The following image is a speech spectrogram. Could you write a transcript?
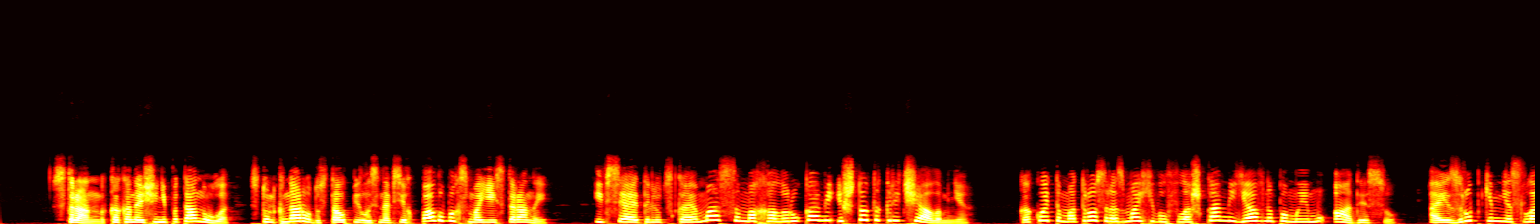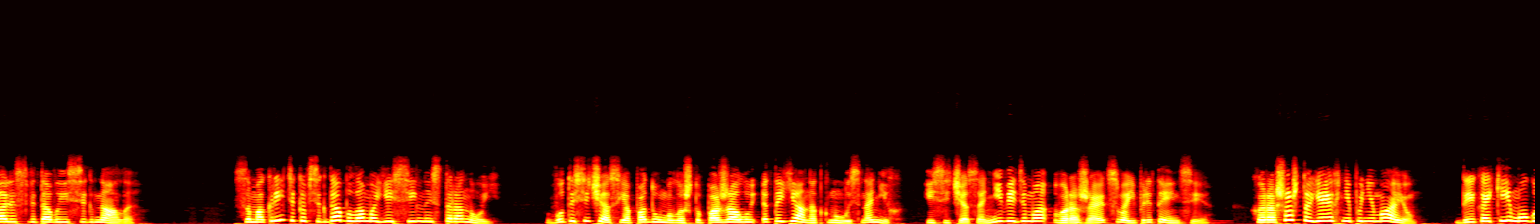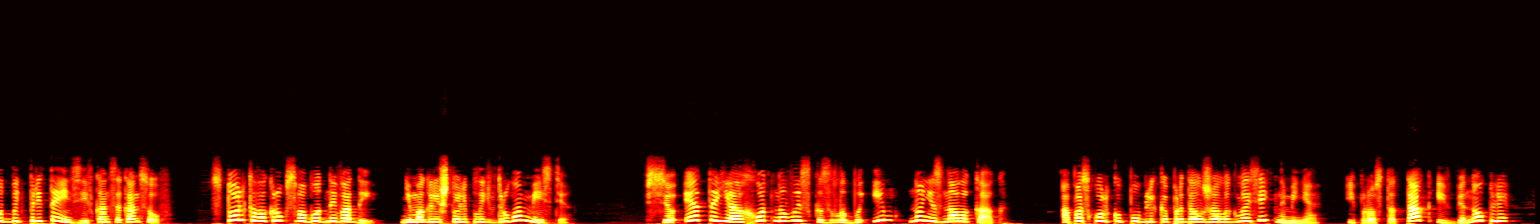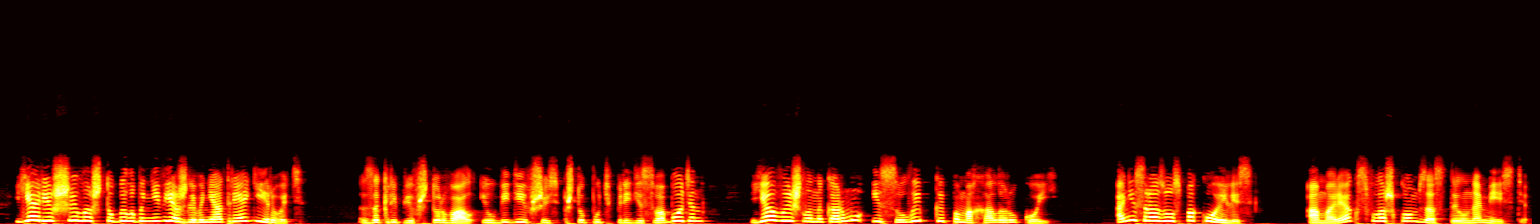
Странно, как она еще не потонула, столько народу столпилось на всех палубах с моей стороны, и вся эта людская масса махала руками и что-то кричала мне. Какой-то матрос размахивал флажками явно по моему адресу, а из рубки мне слали световые сигналы. Самокритика всегда была моей сильной стороной. Вот и сейчас я подумала, что, пожалуй, это я наткнулась на них, и сейчас они, видимо, выражают свои претензии. Хорошо, что я их не понимаю. Да и какие могут быть претензии, в конце концов? Столько вокруг свободной воды. Не могли, что ли, плыть в другом месте? Все это я охотно высказала бы им, но не знала как. А поскольку публика продолжала глазеть на меня, и просто так, и в бинокле, я решила, что было бы невежливо не отреагировать. Закрепив штурвал и убедившись, что путь впереди свободен, я вышла на корму и с улыбкой помахала рукой. Они сразу успокоились, а моряк с флажком застыл на месте.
